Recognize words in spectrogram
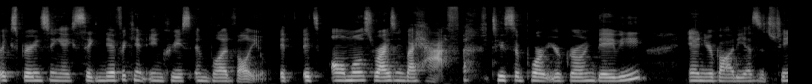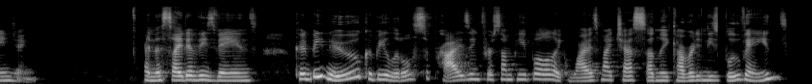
experiencing a significant increase in blood volume. It, it's almost rising by half to support your growing baby and your body as it's changing. And the sight of these veins could be new, could be a little surprising for some people. Like, why is my chest suddenly covered in these blue veins?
